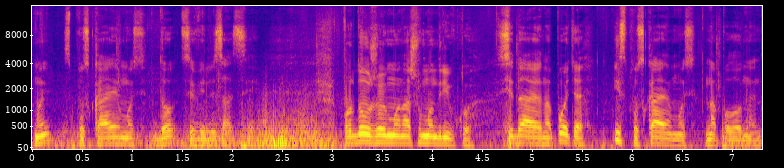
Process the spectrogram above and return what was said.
ми спускаємось до цивілізації. Продовжуємо нашу мандрівку. Сідаю на потяг і спускаємось на полонин.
